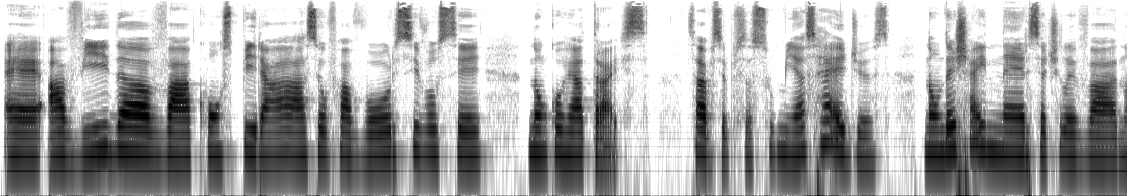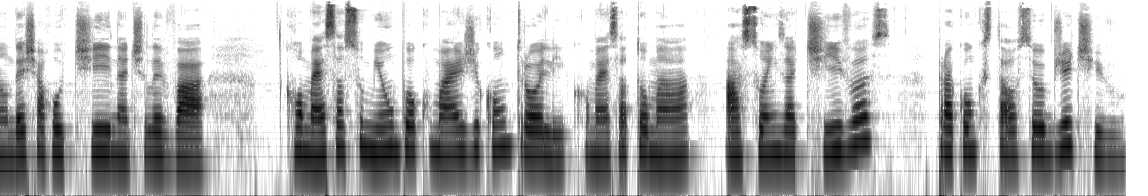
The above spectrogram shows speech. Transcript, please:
é, a vida vá conspirar a seu favor se você não correr atrás. Sabe, você precisa assumir as rédeas. Não deixa a inércia te levar, não deixa a rotina te levar. Começa a assumir um pouco mais de controle, começa a tomar ações ativas para conquistar o seu objetivo.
